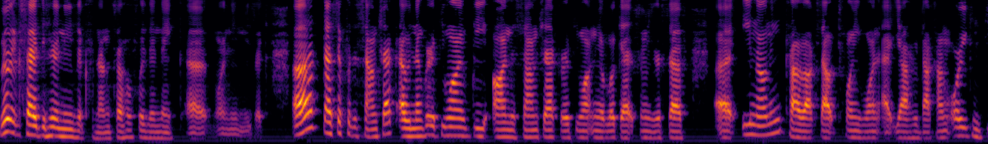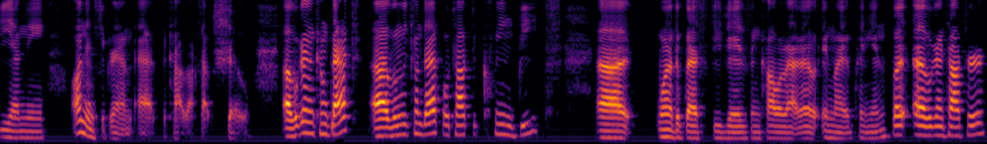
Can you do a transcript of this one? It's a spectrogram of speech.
really excited to hear music from them. So hopefully they make uh, more new music. Uh, that's it for the sound check. I would remember if you want to be on the sound check or if you want me to look at some of your stuff, uh, email me kylerockout21 at yahoo.com or you can DM me on Instagram at the Kyle Rocks Out Show. Uh, we're gonna come back. Uh, when we come back, we'll talk to Queen Beats. Uh, one of the best DJs in Colorado, in my opinion. But uh, we're to talk to her,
